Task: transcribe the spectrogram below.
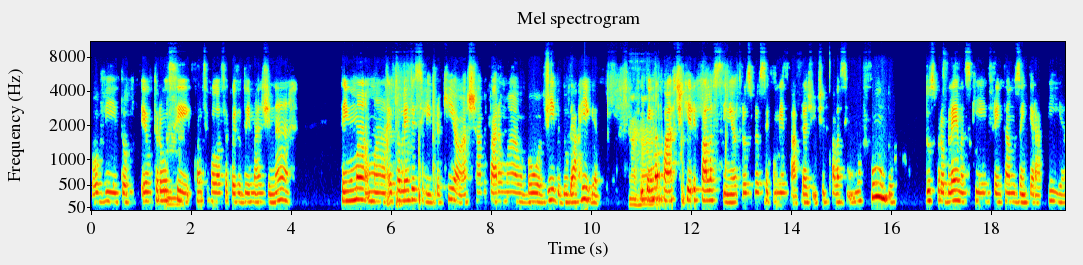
Ô, Vitor, eu trouxe, hum. quando você falou essa coisa do imaginar, tem uma, uma eu estou lendo esse livro aqui, ó, A Chave para uma Boa Vida, do Garriga, uhum. e tem uma parte que ele fala assim, eu trouxe para você comentar para a gente, ele fala assim, no fundo dos problemas que enfrentamos em terapia,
